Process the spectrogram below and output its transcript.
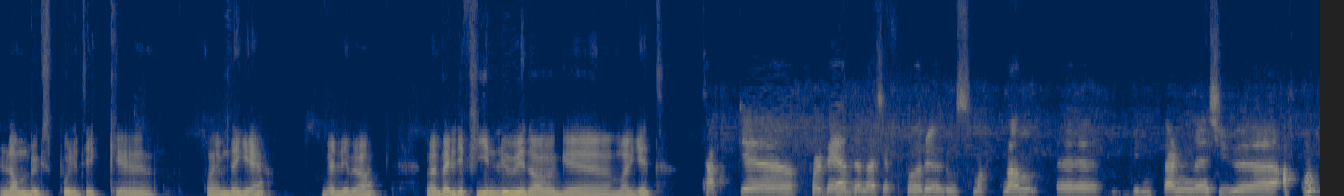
landbrukspolitikk eh, på MDG. Veldig bra. Du har en veldig fin lue i dag, eh, Margit. Takk for det. Den er kjøpt på Rørosmartnan eh, vinteren 2018.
